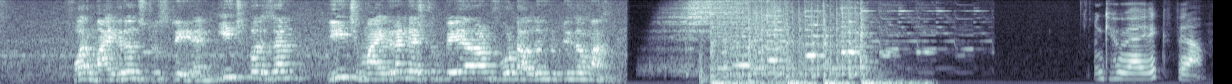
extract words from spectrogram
for migrants to stay and each person each migrant has to pay around four thousand rupees a month هوايك برام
